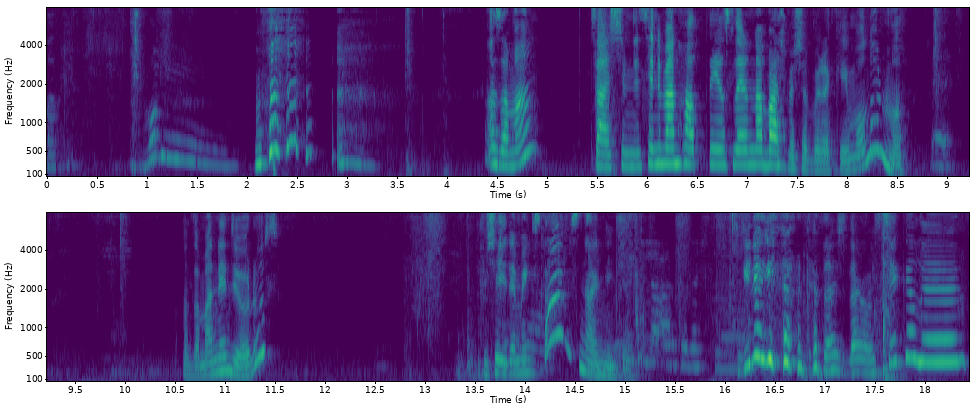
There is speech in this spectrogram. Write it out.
Bak. O zaman sen şimdi seni ben Hot Wheels'larına baş başa bırakayım olur mu? Evet. O zaman ne diyoruz? Bir şey demek ister misin anneciğim? Güle arkadaşlar. Güle güle arkadaşlar. Hoşçakalın.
